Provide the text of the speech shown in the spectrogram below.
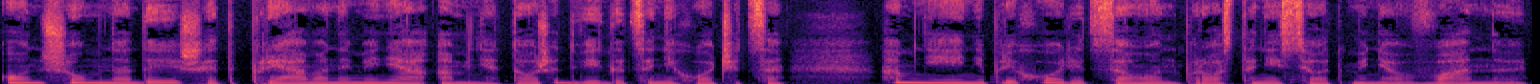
Он шумно дышит прямо на меня, а мне тоже двигаться не хочется. А мне и не приходится, он просто несет меня в ванную,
